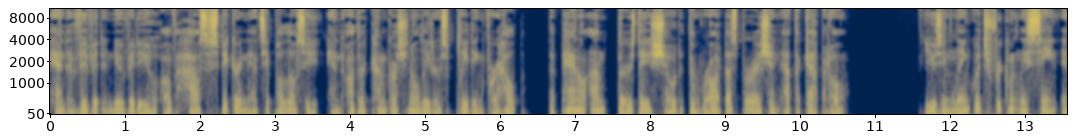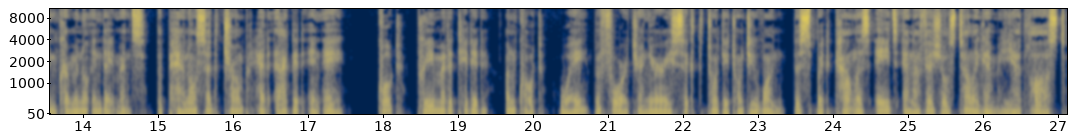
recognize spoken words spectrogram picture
and a vivid new video of House Speaker Nancy Pelosi and other congressional leaders pleading for help, the panel on Thursday showed the raw desperation at the Capitol. Using language frequently seen in criminal indictments, the panel said Trump had acted in a, quote, premeditated, unquote, way before January 6, 2021, despite countless aides and officials telling him he had lost.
